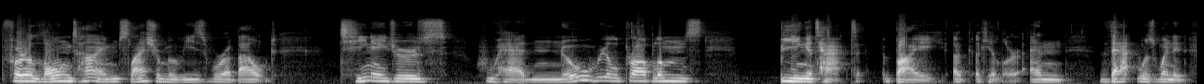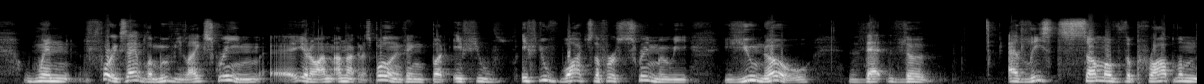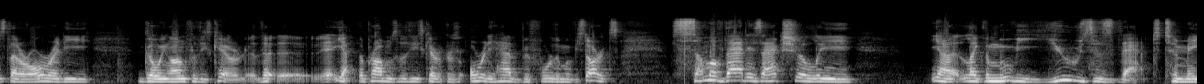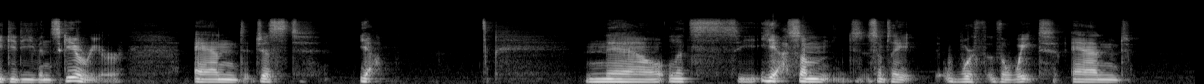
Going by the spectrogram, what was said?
for a long time slasher movies were about teenagers who had no real problems being attacked by a, a killer and that was when it when for example a movie like Scream uh, you know I'm, I'm not going to spoil anything but if you if you've watched the first Scream movie you know that the at least some of the problems that are already going on for these characters, the, uh, yeah, the problems that these characters already have before the movie starts, some of that is actually, yeah, like the movie uses that to make it even scarier. And just, yeah. Now, let's see. Yeah, some some say worth the wait, and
